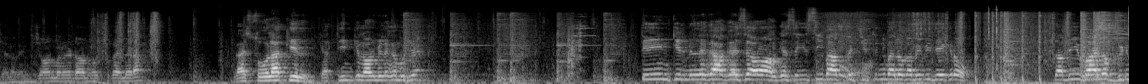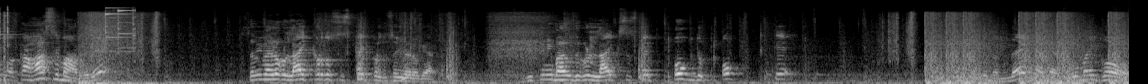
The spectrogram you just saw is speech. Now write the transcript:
चलो भाई जॉन वर्ग डॉन हो चुका है मेरा। गाइस 16 किल क्या तीन किल और मिलेगा मुझे? तीन किल मिलेगा कैसे और कैसे इसी बात पे जितनी भाई लोग अभी भी देख रहे हो, सभी भाई लोग वीडियो कहाँ से मार रहे सभी भाई लोग लाइक कर दो सब्सक्राइब कर दो, सभी भाई लोग यार। जितनी भाई देखो लाइक सब्सक्राइब ठोक दो, ठोक के। तो बंदा क्या कर माय गॉड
